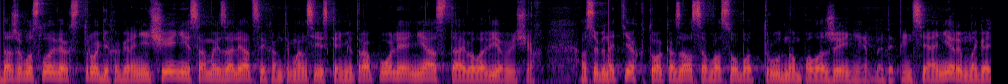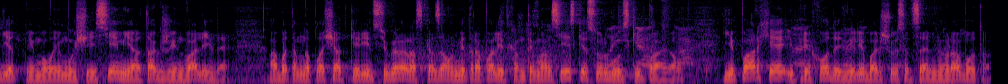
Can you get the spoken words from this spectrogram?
Даже в условиях строгих ограничений и самоизоляции Ханты-Мансийская митрополия не оставила верующих. Особенно тех, кто оказался в особо трудном положении. Это пенсионеры, многодетные малоимущие семьи, а также инвалиды. Об этом на площадке Рид Сюгра рассказал митрополит Ханты-Мансийский Сургутский Павел. Епархия и приходы вели большую социальную работу.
